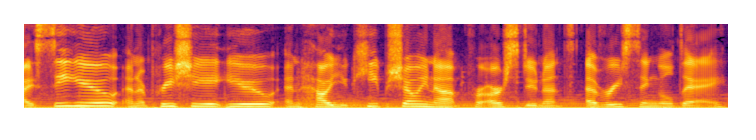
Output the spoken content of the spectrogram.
I see you and appreciate you and how you keep showing up for our students every single day.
